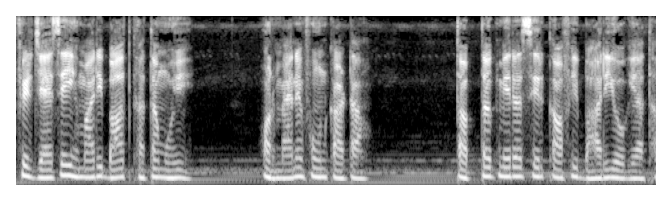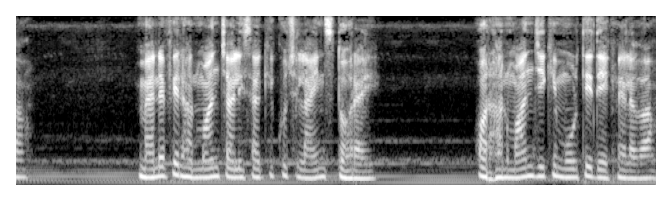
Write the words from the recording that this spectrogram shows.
फिर जैसे ही हमारी बात खत्म हुई और मैंने फ़ोन काटा, तब तक मेरा सिर काफ़ी भारी हो गया था। मैंने फिर हनुमान चालीसा की कुछ लाइंस दोहराई और हनुमान जी की मूर्ति देखने लगा।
